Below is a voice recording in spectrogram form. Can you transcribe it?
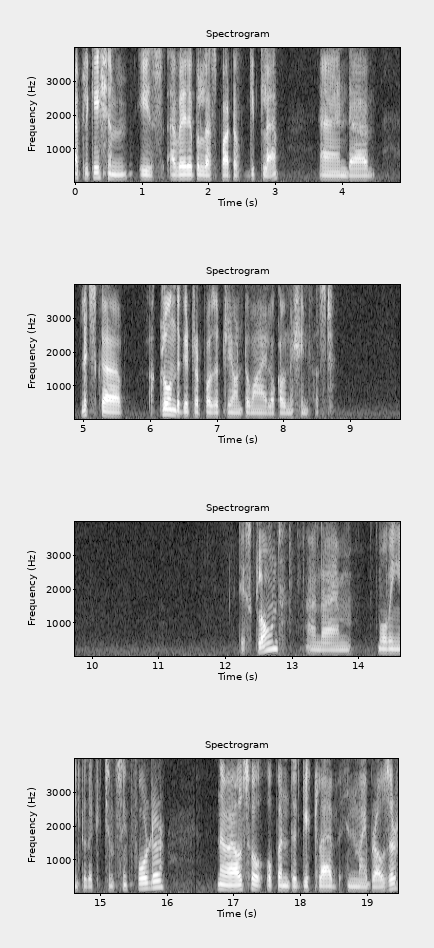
application is available as part of GitLab. And uh, let's uh, clone the Git repository onto my local machine first. It is cloned and I am moving into the kitchen sink folder. Now I also opened the GitLab in my browser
